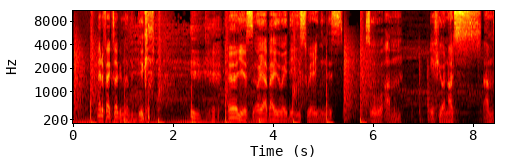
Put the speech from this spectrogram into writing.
Matter of fact, suck another dick. uh, yes. Oh yeah. By the way, there is swearing in this. So um, if you are not um,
